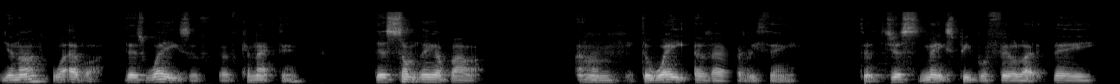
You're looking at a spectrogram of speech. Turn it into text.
You know, whatever. There's ways of of connecting. There's something about um, the weight of everything that just makes people feel like they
